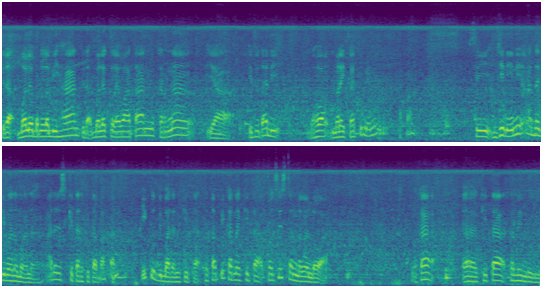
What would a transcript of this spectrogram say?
Tidak boleh berlebihan tidak boleh kelewatan karena ya itu tadi bahwa mereka itu memang apa si jin ini ada di mana-mana ada di sekitar kita bahkan ikut di badan kita. Tetapi karena kita konsisten dengan doa maka eh, kita terlindungi.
